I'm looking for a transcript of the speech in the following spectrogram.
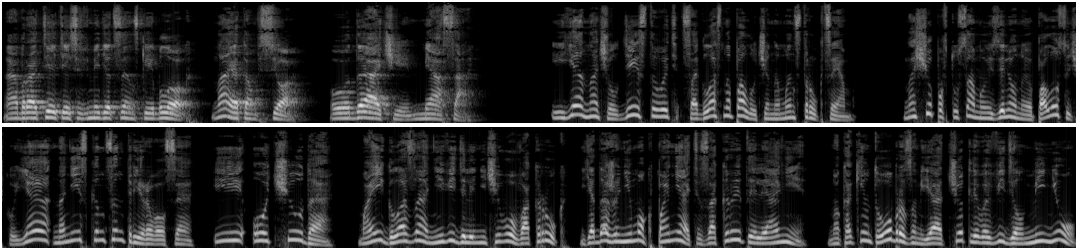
Обратитесь в медицинский блок. На этом все. Удачи, мясо! И я начал действовать согласно полученным инструкциям. Нащупав ту самую зеленую полосочку, я на ней сконцентрировался. И, о чудо! Мои глаза не видели ничего вокруг, я даже не мог понять, закрыты ли они. Но каким-то образом я отчетливо видел меню,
